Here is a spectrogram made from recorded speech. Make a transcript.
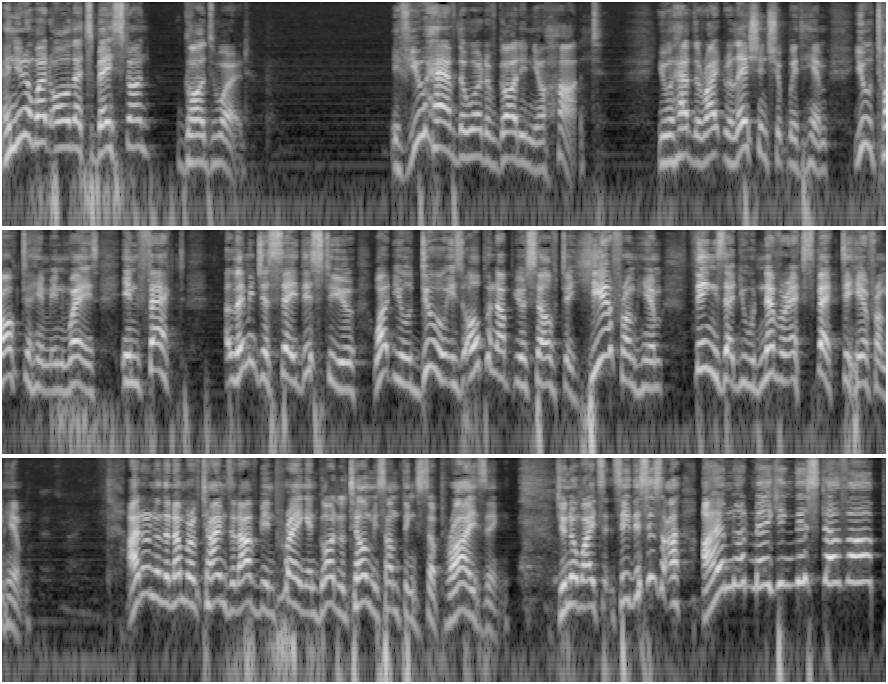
And you know what all that's based on? God's Word. If you have the Word of God in your heart, you will have the right relationship with Him. You'll talk to Him in ways. In fact, let me just say this to you what you'll do is open up yourself to hear from Him things that you would never expect to hear from Him. I don't know the number of times that I've been praying and God will tell me something surprising. Do you know why? see, this is, I, I am not making this stuff up.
